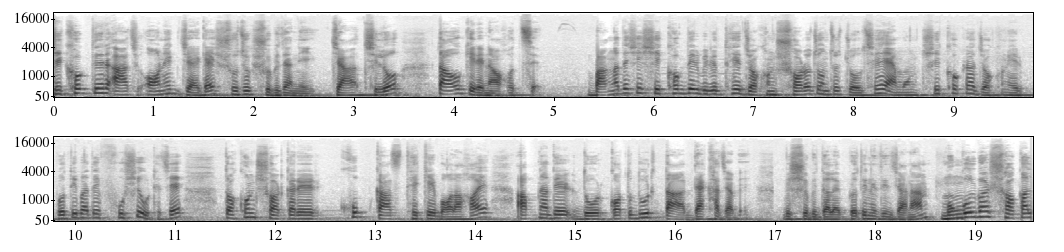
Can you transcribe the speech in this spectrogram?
শিক্ষকদের আজ অনেক জায়গায় সুযোগ সুবিধা নেই যা ছিল তাও কেড়ে নেওয়া হচ্ছে। বাংলাদেশের শিক্ষকদের বিরুদ্ধে যখন ষড়যন্ত্র চলছে, এমন শিক্ষকরা যখন এর প্রতিবাদে ফুঁসে উঠেছে, তখন সরকারের খুব কাছ থেকে বলা হয়, আপনাদের দৌড় কতদূর তা দেখা যাবে? বিশ্ববিদ্যালয় প্রতিনিধি জানান, মঙ্গলবার সকাল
